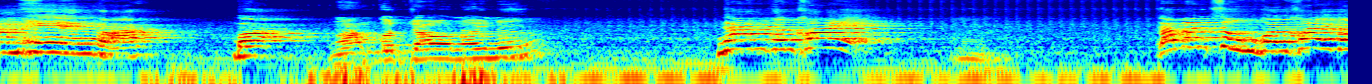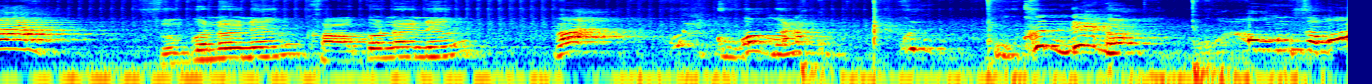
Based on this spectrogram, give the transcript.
มแฮงหวะ บ่งามก็เจ้าน้อยนึงงามกันค่อย อืมแล้วมันสูงกันค่อยบ่สูงก็น้อยนึงขาวก็น้อยนึงบ่อุ้ยกูว่ามันนะกูกูขึ้นได้เนาะกูเอามึงซะบ่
